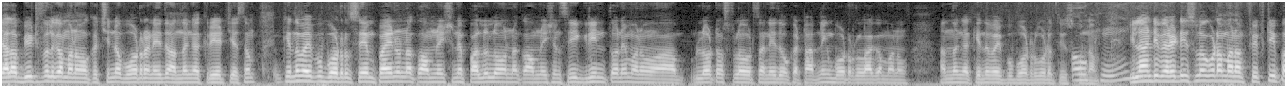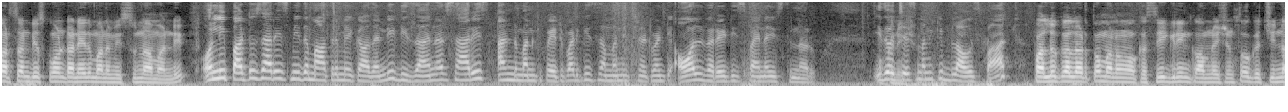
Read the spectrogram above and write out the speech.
చాలా బ్యూటిఫుల్గా మనం ఒక చిన్న బోర్డర్ అనేది అందంగా క్రియేట్ చేసాం. కింద వైపు బోర్డర్ సేమ్ పైన ఉన్న కాంబినేషన్ పళ్ళులో ఉన్న కాంబినేషన్ సీ గ్రీన్ తోనే మనం లోటస్ ఫ్లవర్స్ అనేది ఒక టర్నింగ్ బోర్డర్ లాగా మనం అందంగా కింద వైపు బోర్డర్ కూడా తీసుకున్నాం. ఇలాంటి వెరైటీస్లో కూడా మనం ఫిఫ్టీ పర్సెంట్ డిస్కౌంట్ అనేది మనం ఇస్తున్నామండి. ఓన్లీ పట్టు శారీస్ మీద మాత్రమే కాదండి డిజైనర్ శారీస్ అండ్ మనకి పెట్టుబడికి సంబంధించినటువంటి ఆల్ వెరైటీస్ పైన ఇస్తున్నారు. ఇది వచ్చేసి మనకి బ్లౌజ్ పార్ట్. పళ్ళు కలర్తో మనం ఒక సీ గ్రీన్ కాంబినేషన్తో ఒక చిన్న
